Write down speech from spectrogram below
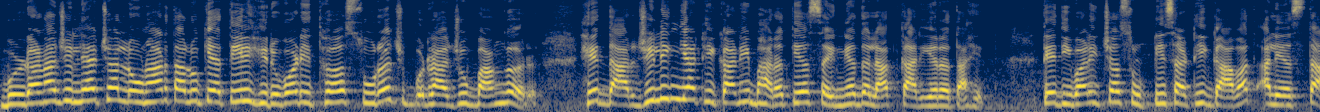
बुलढाणा जिल्ह्याच्या लोणार तालुक्यातील हिरवड इथं सूरज राजू बांगर हे दार्जिलिंग या ठिकाणी भारतीय सैन्य दलात कार्यरत आहेत. ते दिवाळीच्या सुट्टीसाठी गावात आले असता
